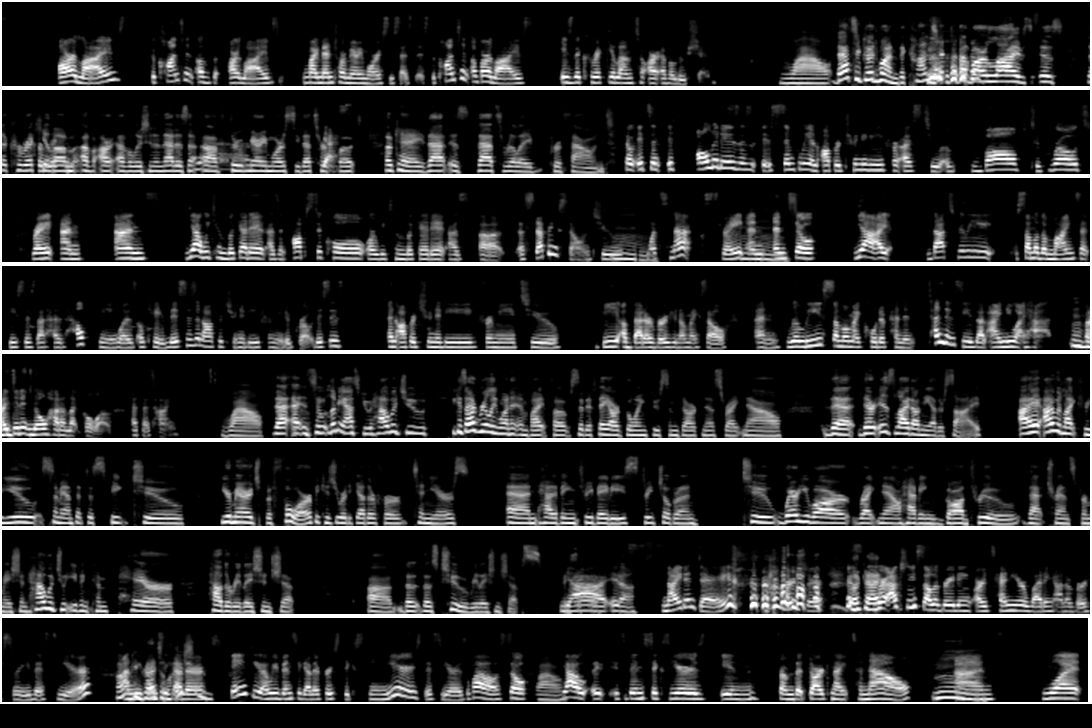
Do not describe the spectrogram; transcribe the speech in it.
our lives the content of the, our lives my mentor mary morrissey says this the content of our lives is the curriculum to our evolution. Wow. That's a good one. The content of our lives is the curriculum, curriculum, of our evolution and that is uh, uh, through mary morrissey that's her yes. quote okay that is that's really profound so it's an it's all it is is is simply an opportunity for us to evolve to grow right and and yeah we can look at it as an obstacle or we can look at it as a, a stepping stone to mm. what's next right mm. and and so yeah i that's really some of the mindset pieces that has helped me was okay this is an opportunity for me to grow this is an opportunity for me to be a better version of myself and release some of my codependent tendencies that i knew i had mm-hmm. but i didn't know how to let go of at that time Wow. That and so let me ask you, how would you because I really want to invite folks that if they are going through some darkness right now, that there is light on the other side. I, I would like for you, Samantha, to speak to your marriage before because you were together for 10 years and having three babies, three children, to where you are right now, having gone through that transformation. How would you even compare how the relationship, uh, the, those two relationships? Basically? Yeah, it's yeah night and day for sure. okay. We're actually celebrating our 10 year wedding anniversary this year. Oh, and we've been together. Thank you. And we've been together for 16 years this year as well. So wow. yeah, it, it's been six years in from the dark night to now. Mm. And what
